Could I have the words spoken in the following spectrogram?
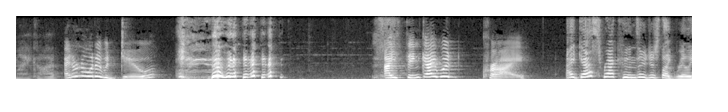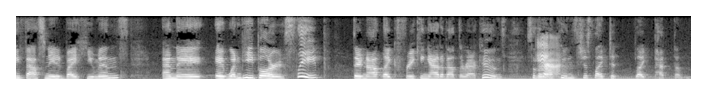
my god. I don't know what I would do. I think I would cry. I guess raccoons are just like really fascinated by humans, and they it, when people are asleep, they're not like freaking out about the raccoons, so the Yeah. raccoons just like to like pet them.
